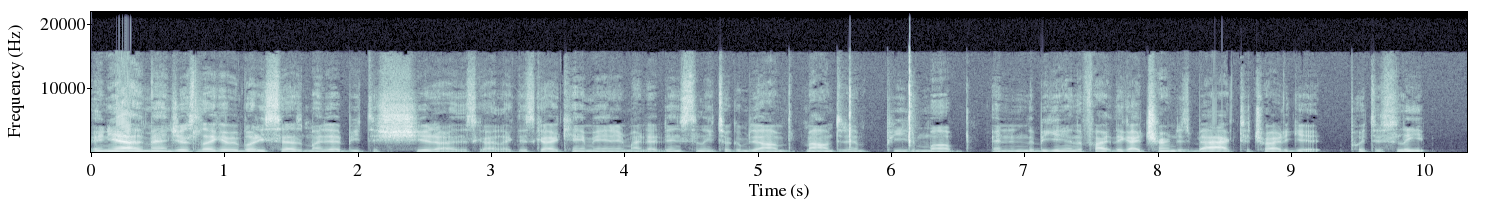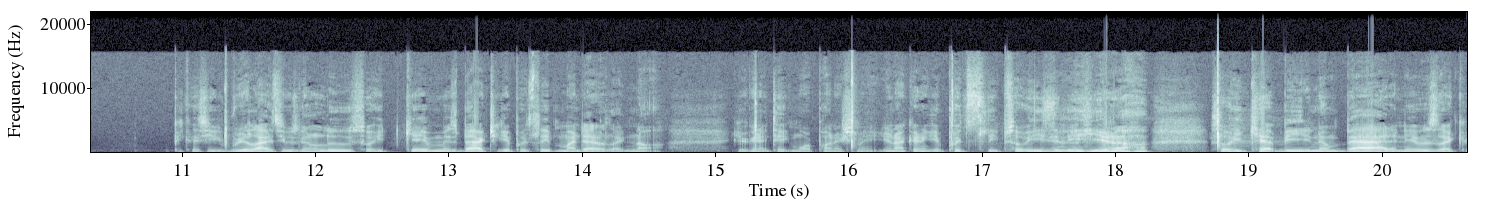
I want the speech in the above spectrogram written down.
And yeah, man, just like everybody says, my dad beat the shit out of this guy. Like this guy came in and my dad instantly took him down, mounted him, beat him up. And in the beginning of the fight, the guy turned his back to try to get put to sleep because he realized he was going to lose. So he gave him his back to get put to sleep. And my dad was like, no, you're going to take more punishment. You're not going to get put to sleep so easily, you know? So he kept beating him bad. And it was like,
